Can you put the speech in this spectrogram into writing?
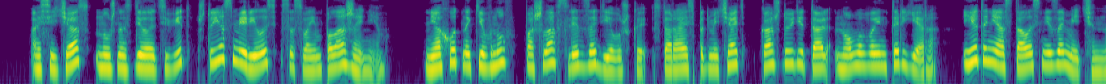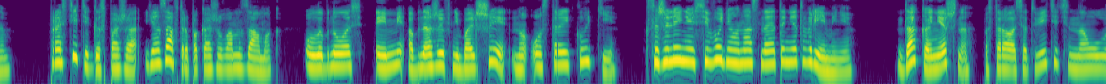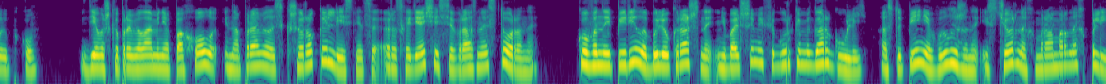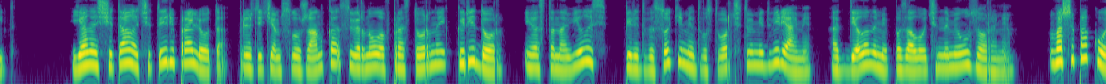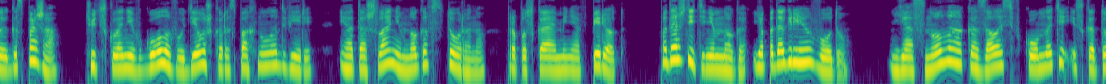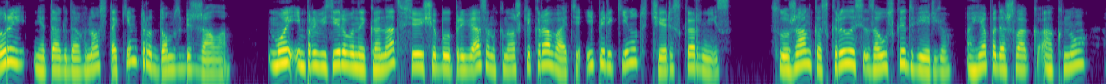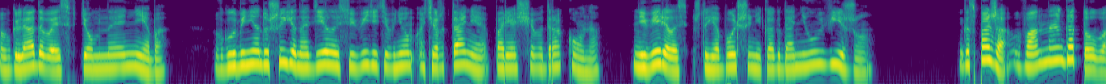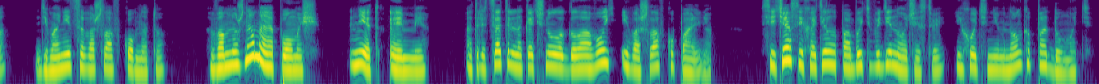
А сейчас нужно сделать вид, что я смирилась со своим положением. Неохотно кивнув, пошла вслед за девушкой, стараясь подмечать каждую деталь нового интерьера, и это не осталось незамеченным. «Простите, госпожа, я завтра покажу вам замок», Улыбнулась Эмми, обнажив небольшие, но острые клыки. «К сожалению, сегодня у нас на это нет времени». «Да, конечно», — постаралась ответить на улыбку. Девушка провела меня по холлу и направилась к широкой лестнице, расходящейся в разные стороны. Кованые перила были украшены небольшими фигурками горгулей, а ступени выложены из черных мраморных плит. Я насчитала четыре пролета, прежде чем служанка свернула в просторный коридор и остановилась перед высокими двустворчатыми дверями, отделанными позолоченными узорами. «Ваши покои, госпожа!» Чуть склонив голову, девушка распахнула двери и отошла немного в сторону, пропуская меня вперед. «Подождите немного, я подогрею воду». Я снова оказалась в комнате, из которой не так давно с таким трудом сбежала. Мой импровизированный канат все еще был привязан к ножке кровати и перекинут через карниз. Служанка скрылась за узкой дверью, а я подошла к окну, вглядываясь в темное небо. В глубине души я надеялась увидеть в нем очертания парящего дракона. Не верилось, что я больше никогда не увижу. «Госпожа, ванная готова!» Демоница вошла в комнату. «Вам нужна моя помощь?» «Нет, Эмми», Отрицательно качнула головой и вошла в купальню. Сейчас я хотела побыть в одиночестве и хоть немного подумать.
